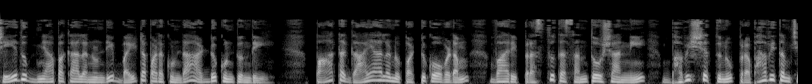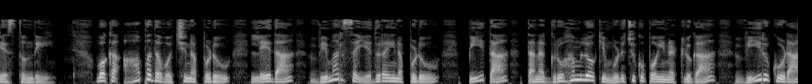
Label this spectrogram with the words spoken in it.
చేదు జ్ఞాపకాల నుండి బయటపడకుండా అడ్డుకుంటుంది. పాత గాయాలను పట్టుకోవడం వారి ప్రస్తుత సంతోషాన్ని భవిష్యత్తును ప్రభావితం చేస్తుంది. ఒక ఆపద వచ్చినప్పుడు లేదా విమర్శ ఎదురైనప్పుడు పీత తన గృహంలోకి ముడుచుకుపోయినట్లుగా వీరు కూడా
